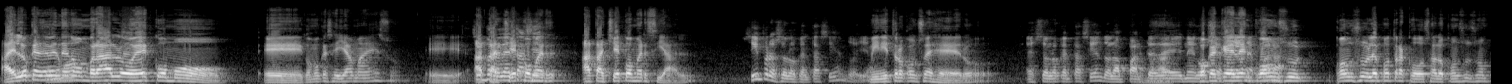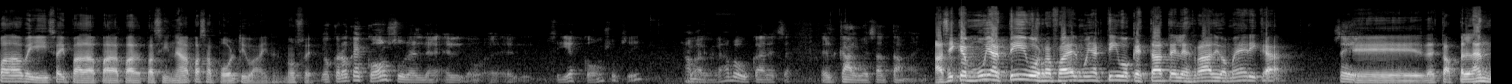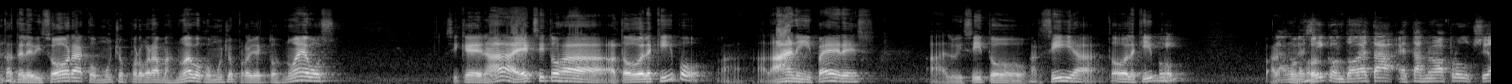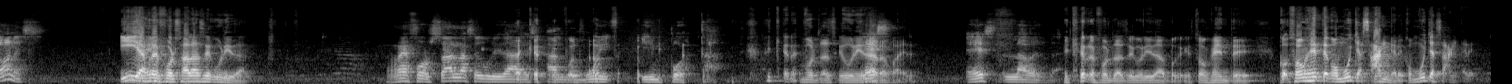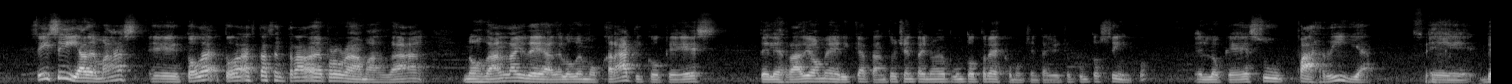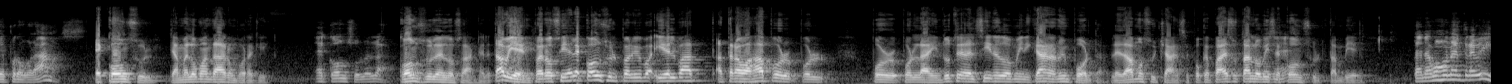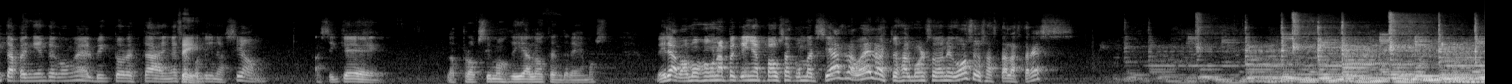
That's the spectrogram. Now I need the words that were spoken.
A él lo que deben de nombrarlo es como, eh, ¿cómo que se llama eso? Eh, ataché, comercial. Sí, pero eso es lo que él está haciendo. Ministro consejero. Eso es lo que está haciendo, la parte de negociación. Porque que él en cónsul, cónsul es para otra cosa, los cónsules son para visa y para, para, para, asignar pasaporte y vaina, no sé. Yo creo que es cónsul, el, el, sí, es cónsul, sí. Déjame, buscar ese, el cargo exactamente. Así que muy activo, Rafael, muy activo que está Teleradio América. Sí. Eh, de esta planta televisora con muchos programas nuevos, con muchos proyectos nuevos. Así que nada, éxitos a, todo el equipo, a, Dani Pérez, a Luisito García, todo el equipo. claro que sí, con todas estas nuevas producciones. Y a reforzar la seguridad. Reforzar la seguridad es algo muy importante. Hay que reforzar seguridad, Rafael. Es la verdad. Hay que reforzar seguridad porque son gente, son gente con mucha sangre, con mucha sangre. Sí, sí, además, eh, todas estas entradas de programas dan nos dan la idea de lo democrático que es Teleradio América, tanto 89.3 como 88.5, en lo que es su parrilla eh, de programas. Es cónsul, ya me lo mandaron por aquí. Es cónsul, ¿verdad? Cónsul en Los Ángeles. Está bien, pero si él es cónsul pero y él va a trabajar por, por, la industria del cine dominicana, no importa, le damos su chance, porque para eso están los vicecónsul también. Tenemos una entrevista pendiente con él, Víctor está en esa coordinación, así que los próximos días los tendremos. Mira, vamos a una pequeña pausa comercial, Ravelo. Esto es almuerzo de negocios hasta las 3.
